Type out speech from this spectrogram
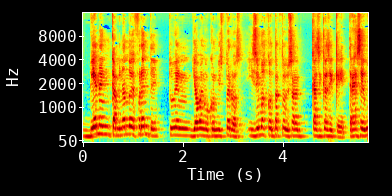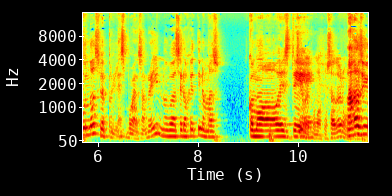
vienen caminando de frente. Tú ven- yo vengo con mis perros. Hicimos contacto visual casi casi que tres segundos. Pues les voy a sonreír, no voy a hacer ojete y nomás. Como este. Sí, güey, como acosador, güey. Ajá, sí,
